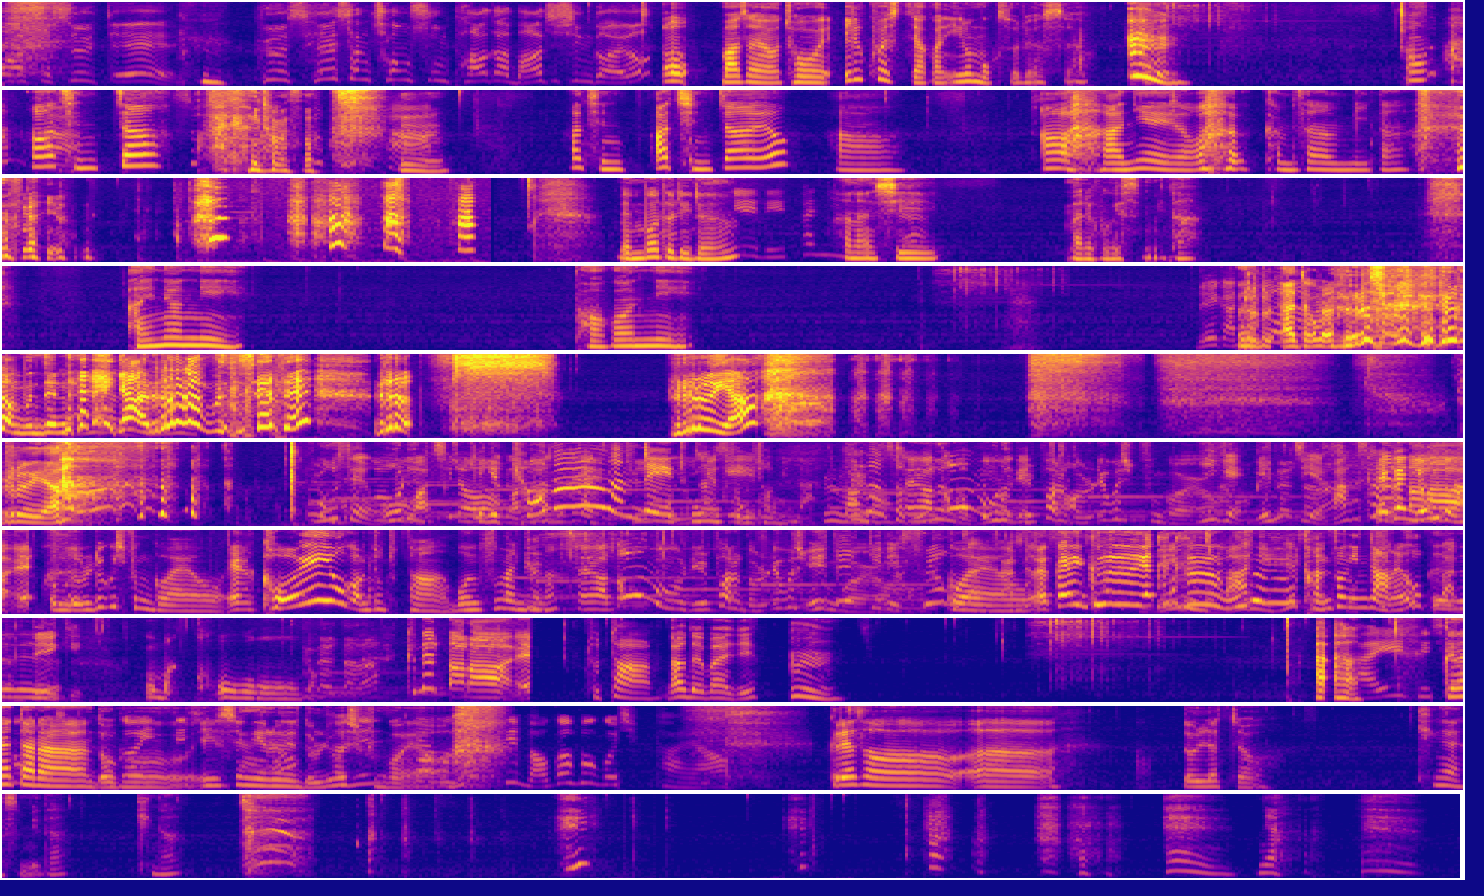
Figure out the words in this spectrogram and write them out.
왔었을 때 음. 그 세상 청순 파가 맞으신가요? 어, 맞아요. 저 1코 했을 때 약간 이런 목소리였어요. 어? 아, 진짜? 이러면서. 음. 아, 진, 아, 진짜요? 아, 아, 아니에요. 감사합니다. 약간 이런. 멤버들 이름 하나씩 말해보겠습니다. 아이네 언니, 버거 언니, 르르, 아 잠깐만 르르 르르가 문제인데? 야 르르가 문제인데? 르르 르르야? 르야 요새 어, 어린 맞죠. 되게 편안한데 좋은 소리입니다. 음, 하면서 제가 노는 거 너무 모르겠죠. 릴파를 놀리고 싶은 거예요. 이게 MG의 망상. 약간 아, 여기도 에- 너무 놀리고 싶은 거예요. 약간 거예요가 엄청 좋다. 뭔 아나? 제가 너무 릴파를 놀리고 싶은 거예요. 애들끼리 수영장 거예요. 가면서 약간 그 약간 그 우리는 많이 무슨. 감성인지 알아요? 그 오빠는 내기. 어, 막 어, 막 그날따라 애- 좋다. 나도 해봐야지. 음. 아, 아. 그날따라 너무 1순위를 놀리고 싶은 거예요. 먹어보고 싶어요. 그래서 어, 놀렸죠. 킹하였습니다. 킹하? 야.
